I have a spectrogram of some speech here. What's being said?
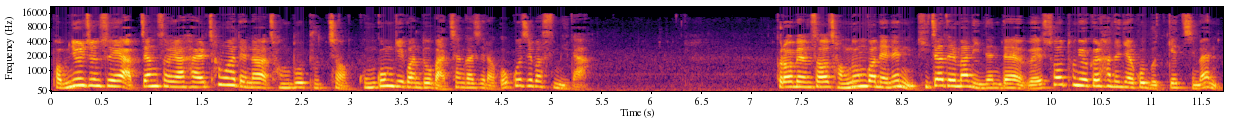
법률 준수에 앞장서야 할 청와대나 정부 부처, 공공기관도 마찬가지라고 꼬집었습니다. 그러면서 정론관에는 기자들만 있는데 왜 수어 통역을 하느냐고 묻겠지만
